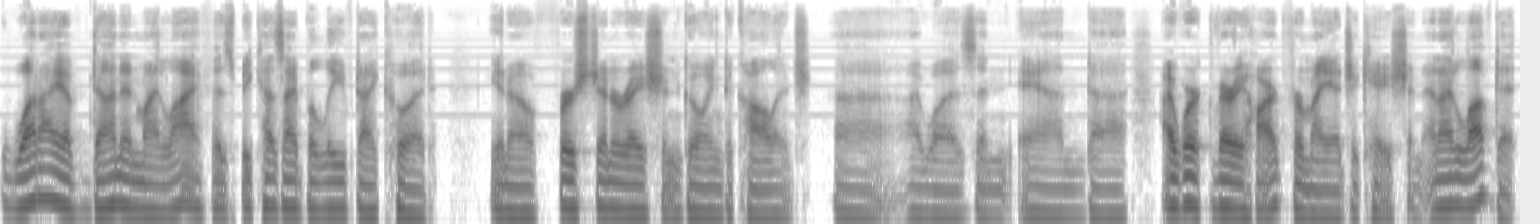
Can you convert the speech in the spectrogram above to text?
what I have done in my life is because I believed I could. You know, first generation going to college, uh, I was, and and uh, I worked very hard for my education, and I loved it.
